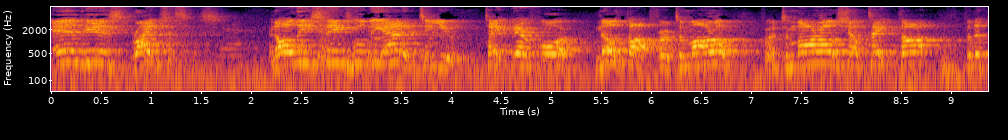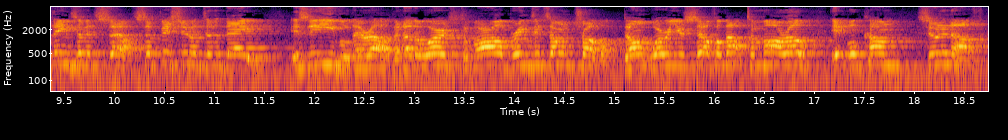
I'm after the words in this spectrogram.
and his righteousness. And all these things will be added to you. Take therefore no thought for tomorrow, for tomorrow shall take thought for the things of itself. Sufficient unto the day is the evil thereof. In other words, tomorrow brings its own trouble. Don't worry yourself about tomorrow, it will come soon enough.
